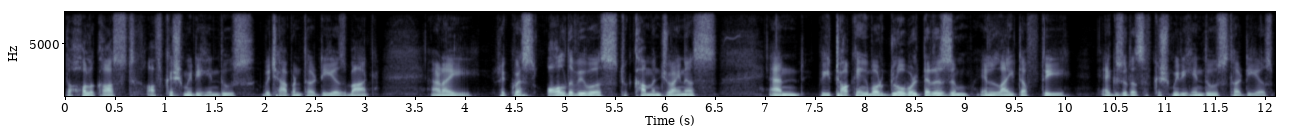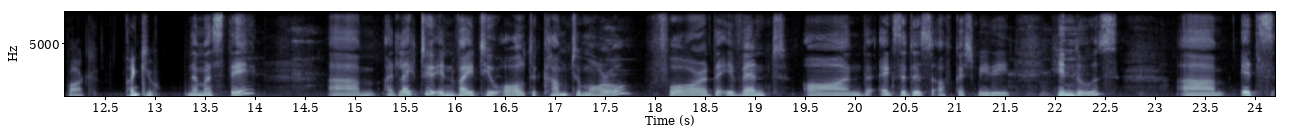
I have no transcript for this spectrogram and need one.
the Holocaust of Kashmiri Hindus, which happened 30 years back. And I request all the viewers to come and join us. And we're talking about global terrorism in light of the exodus of Kashmiri Hindus 30 years back. Thank you. Namaste. Um, I'd like to invite you all to come tomorrow for the event on the exodus of Kashmiri Hindus. Um, it's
